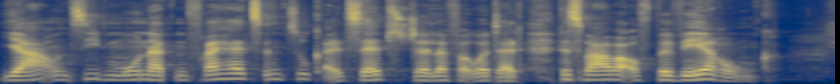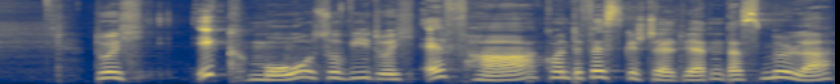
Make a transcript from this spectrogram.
Jahr und sieben Monaten Freiheitsentzug als Selbststeller verurteilt. Das war aber auf Bewährung. Durch ICMO sowie durch FH konnte festgestellt werden, dass Müller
